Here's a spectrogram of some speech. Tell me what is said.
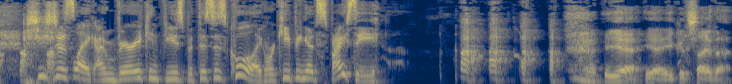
she's just like, I'm very confused, but this is cool. Like, we're keeping it spicy. yeah, yeah, you could say that.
